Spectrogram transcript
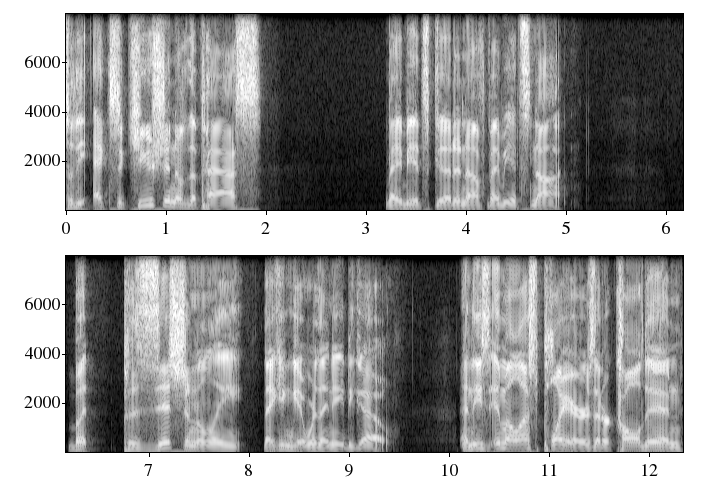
so the execution of the pass, maybe it's good enough, maybe it's not. But positionally, they can get where they need to go. And these MLS players that are called in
